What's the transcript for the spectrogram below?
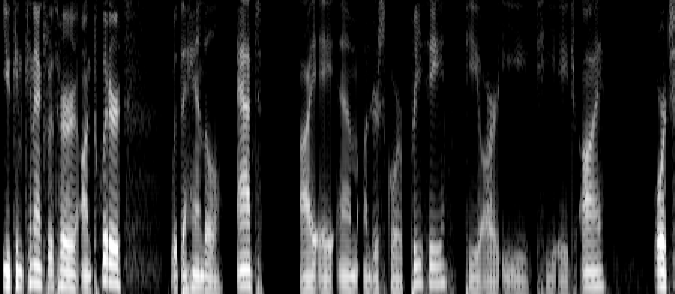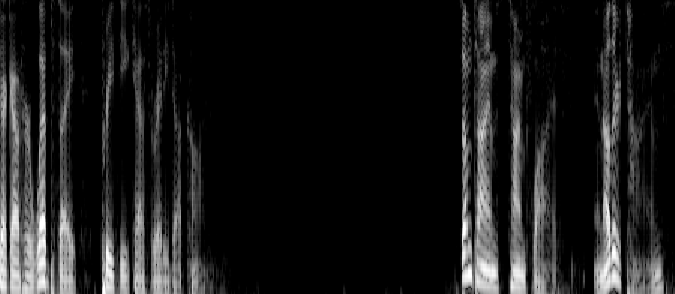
You can connect with her on Twitter with the handle at IAM underscore Preethi, P R E E T H I, or check out her website, preethikasireddy.com. Sometimes time flies, and other times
